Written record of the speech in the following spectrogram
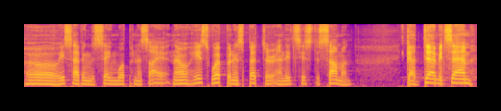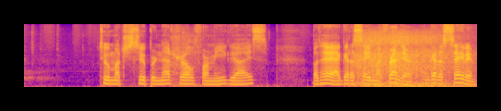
Oh, he's having the same weapon as I... No, his weapon is better and it's just the summon. God damn it, Sam! Too much supernatural for me, guys. But hey, I gotta save my friend here. I'm gonna save him.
